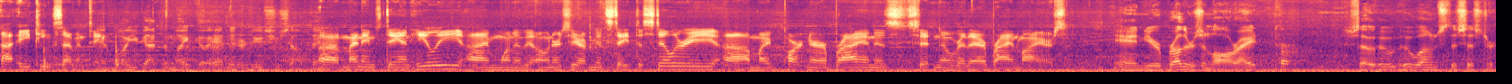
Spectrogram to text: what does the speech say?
Uh, 1817. While you got the mic, go ahead and introduce yourself. Dan. Uh, my name's Dan Healy. I'm one of the owners here at Mid State Distillery. Uh, my partner Brian is sitting over there, Brian Myers. And your brother's-in-law, right? Correct. So who who owns the sister?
